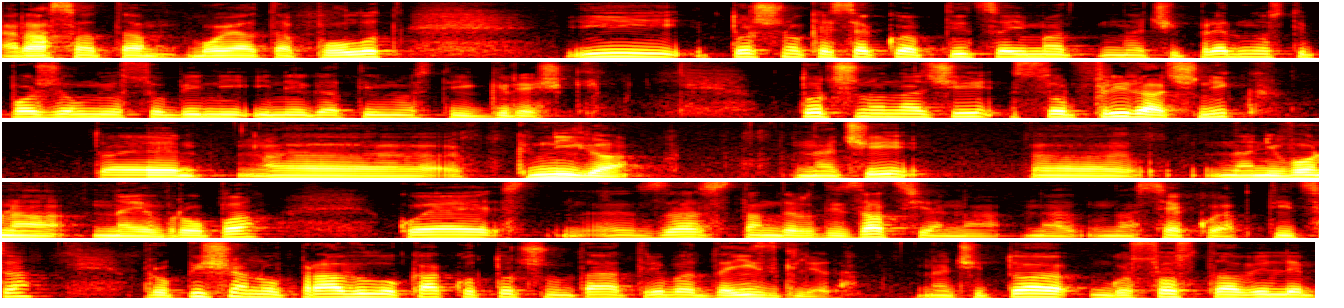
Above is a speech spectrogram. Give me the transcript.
расата, бојата, полот и точно кај секоја птица има значи предности, пожелни особини и негативности и грешки. Точно значи со прирачник Тоа е, е книга, значи, е, на ниво на, на Европа, која е за стандардизација на, на, на секоја птица, пропишано правило како точно таа треба да изгледа. Значи, тоа го составиле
